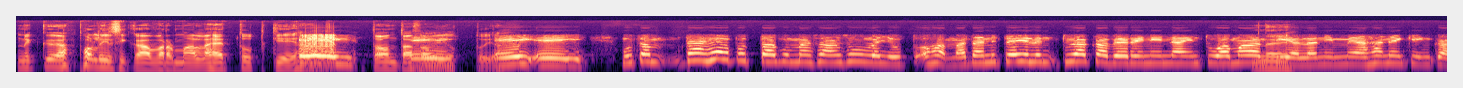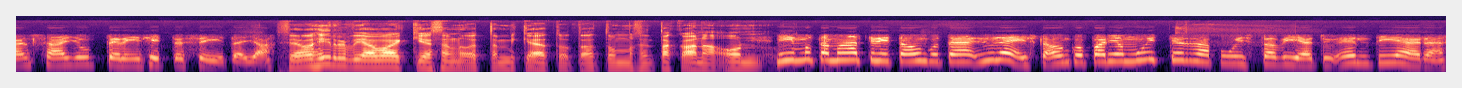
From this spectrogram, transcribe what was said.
nykyään poliisikaan varmaan lähde tutkimaan ei, ton tason ei, juttuja. Ei, ei. Mutta tämä helpottaa, kun mä saan sulle juttu. Oha, mä tämän nyt eilen työkaverini näin tuo maantiellä, niin, niin mä hänenkin kanssaan juttelin sitten siitä. Ja... Se on hirviä vaikea sanoa, että mikä tuommoisen tota, takana on. Niin, mutta mä ajattelin, että onko tämä yleistä, onko paljon muiden rapuista viety, en tiedä.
